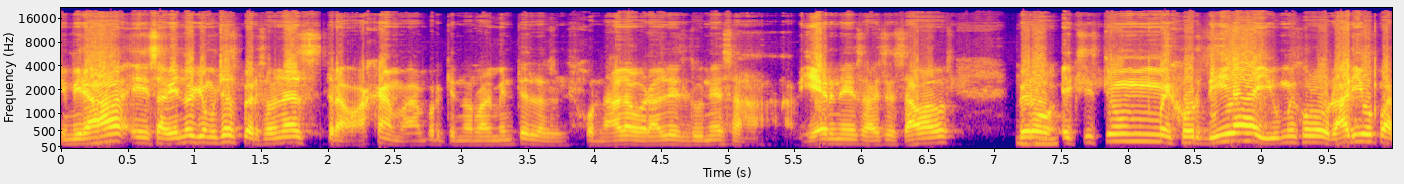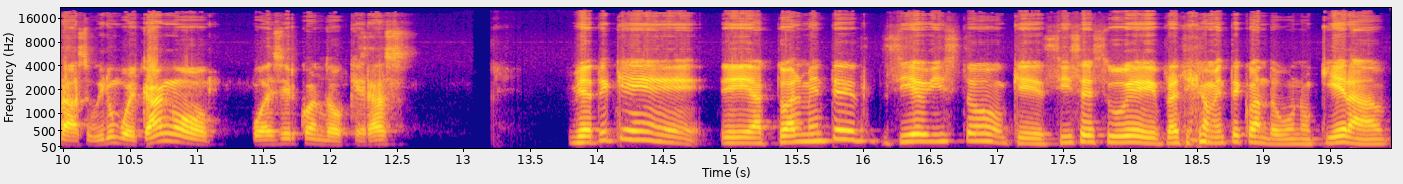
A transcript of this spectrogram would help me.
Y mira, eh, sabiendo que muchas personas trabajan, ¿va? porque normalmente la jornada laboral es lunes a, a viernes, a veces sábados, pero. ¿existe un mejor día y un mejor horario para subir un volcán o puedes ir cuando quieras? Fíjate que eh, actualmente sí he visto que sí se sube prácticamente cuando uno quiera.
